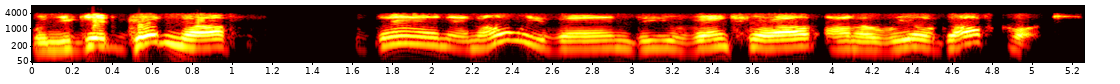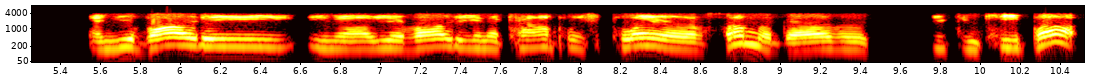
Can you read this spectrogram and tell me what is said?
When you get good enough, then and only then do you venture out on a real golf course. And you've already, you know, you've already an accomplished player of some regard, or you can keep up,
